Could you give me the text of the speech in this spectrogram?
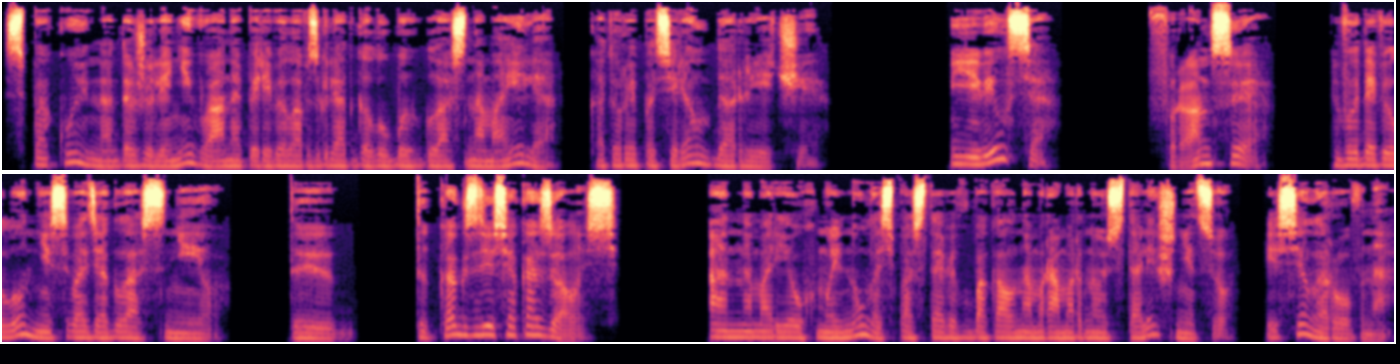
Спокойно, даже лениво она перевела взгляд голубых глаз на Маэля, который потерял дар речи. «Явился?» «Франция?» — выдавил он, не сводя глаз с нее. «Ты... ты как здесь оказалась?» Анна-Мария ухмыльнулась, поставив бокал на мраморную столешницу, и села ровно.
